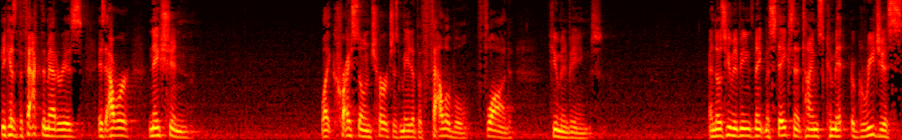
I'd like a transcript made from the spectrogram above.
because the fact of the matter is, is our nation, like Christ's own church, is made up of fallible, flawed human beings. And those human beings make mistakes and at times commit egregious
